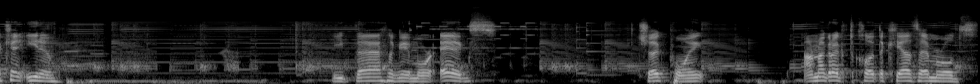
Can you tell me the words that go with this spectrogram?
I can't eat him. Eat that, I get more eggs. Checkpoint. I'm not gonna collect the Chaos Emeralds.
